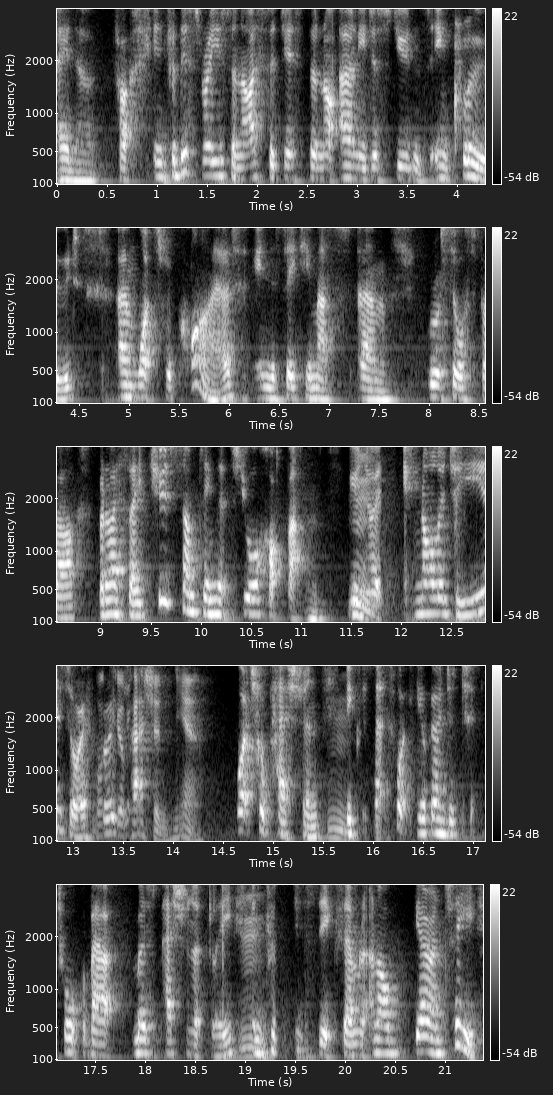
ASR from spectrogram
and, uh, for, and for this reason, I suggest that not only do students include um, what's required in the CTMusA um, resource file, but I say choose something that's your hot button. You know, technology is, or if What's your passion? Yeah. what's your passion because that's what you're going to t- talk about most passionately and convince the examiner and i'll guarantee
